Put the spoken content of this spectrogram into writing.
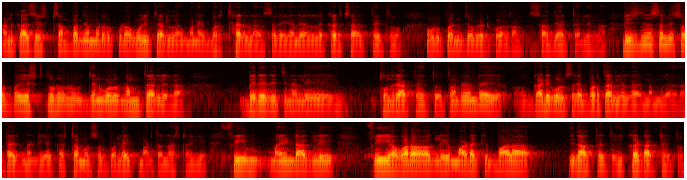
ಹಣಕಾಸು ಎಷ್ಟು ಸಂಪಾದನೆ ಮಾಡಿದ್ರು ಕೂಡ ಉಳಿತಾ ಇರಲ್ಲ, ಮನೆಗೆ ಬರ್ತಾ ಇರಲ್ಲ ಅಲ್ಲಿ ಎಲ್ಲ ಖರ್ಚು ಆಗ್ತಾಯಿತ್ತು ನೂರು ರೂಪಾಯಿನ ಜಾಬ್ ಇಟ್ಕೊಳ್ಳೋಕೆ ಆಗ್ತಾ ಸಾಧ್ಯ ಆಗ್ತಾ ಇರಲಿಲ್ಲ. ಬಿಸ್ನೆಸ್ಸಲ್ಲಿ ಸ್ವಲ್ಪ ಎಷ್ಟು ದುಡಿದ್ರು ಜನಗಳು ನಂಬ್ತಾ ಇರಲಿಲ್ಲ. ಬೇರೆ ರೀತಿಯಲ್ಲಿ ತೊಂದರೆ ಆಗ್ತಾಯಿತ್ತು ತೊಂದರೆ ಅಂದರೆ ಗಾಡಿಗಳು ಸರಿಯಾಗಿ ಬರ್ತಾ ಇರಲಿಲ್ಲ, ನಮ್ಗೆ ಅಟ್ಯಾಚ್ಮೆಂಟ್ಗೆ ಕಸ್ಟಮರ್ ಸ್ವಲ್ಪ ಲೈಕ್ ಮಾಡ್ತಾರಲ್ಲ ಅಷ್ಟಾಗಿ. ಫ್ರೀ ಮೈಂಡ್ ಆಗಲಿ ಫ್ರೀ ಅವರ ಆಗಲಿ ಮಾಡೋಕ್ಕೆ ಭಾಳ ಇದಾಗ್ತಾಯಿತ್ತು ಇಕ್ಕಟ್ಟಾಗ್ತಾಯಿತ್ತು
